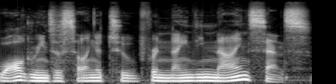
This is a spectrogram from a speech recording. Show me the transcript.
Walgreens is selling a tube for 99 cents.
